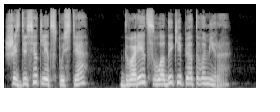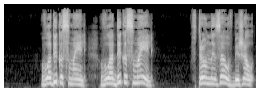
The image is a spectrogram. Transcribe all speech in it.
60 лет спустя. Дворец владыки Пятого мира. «Владыка Самаэль! Владыка Самаэль!» В тронный зал вбежал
